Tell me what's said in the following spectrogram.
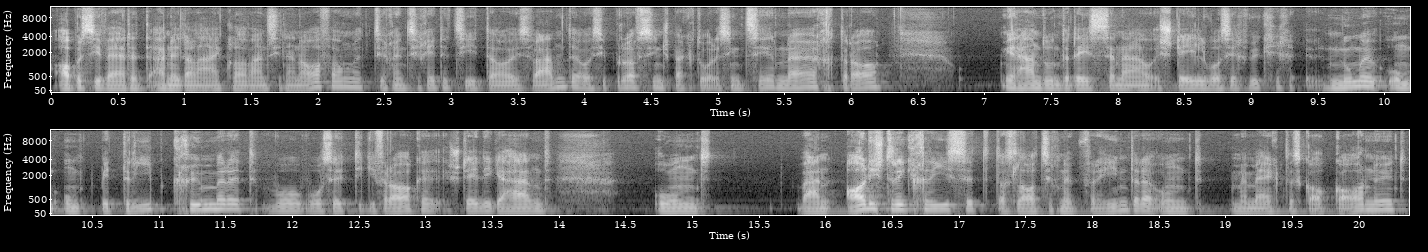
Aber sie werden auch nicht allein gelassen, wenn sie dann anfangen. Sie können sich jederzeit an uns wenden. Unsere Berufsinspektoren sind sehr nah dran wir haben unterdessen auch eine Stelle, die sich wirklich nur um, um den Betrieb kümmert, wo, wo solche Fragestellungen haben. Und wenn alle Stricke reissen, das lässt sich nicht verhindern und man merkt, das geht gar nicht.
